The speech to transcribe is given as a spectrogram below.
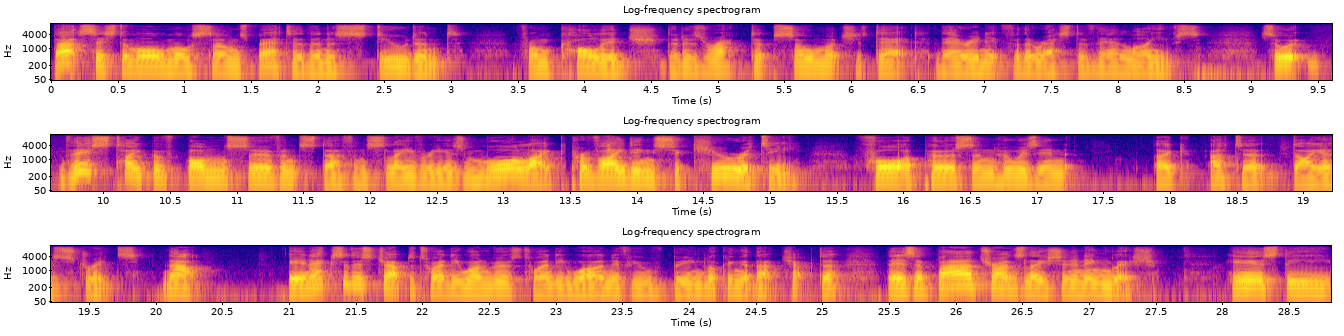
That system almost sounds better than a student from college that has racked up so much debt, they're in it for the rest of their lives. So, this type of bond servant stuff and slavery is more like providing security for a person who is in like utter dire straits. Now, in Exodus chapter 21, verse 21, if you've been looking at that chapter, there's a bad translation in English. Here's the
